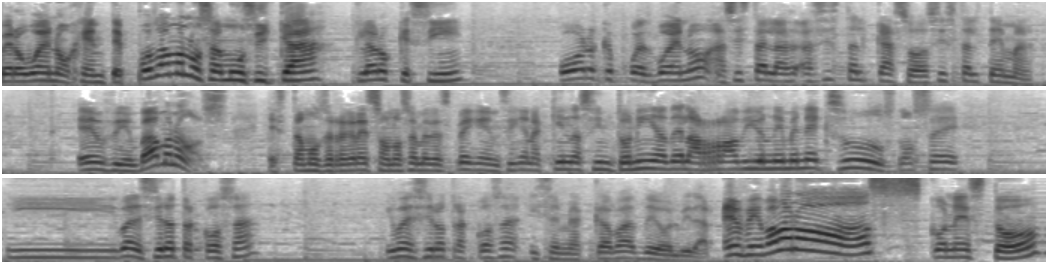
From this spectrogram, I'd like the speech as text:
Pero bueno, gente, pues vámonos a música. Claro que sí. Porque pues bueno, así está, así está el caso, así está el tema. En fin, vámonos. Estamos de regreso, no se me despeguen. Sigan aquí en la sintonía de la radio Nexus. No sé. Y iba a decir otra cosa. Iba a decir otra cosa y se me acaba de olvidar. En fin, vámonos con esto.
